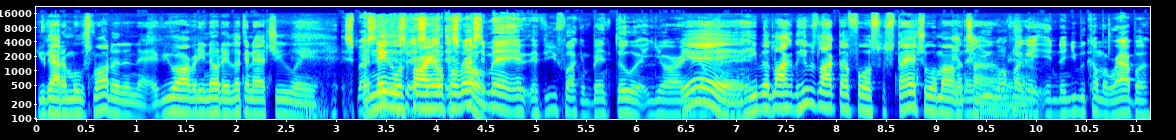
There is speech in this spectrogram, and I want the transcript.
you got to move smarter than that. If you already know they're looking at you and Especially, nigga was probably on especially, man, if, if you fucking been through it and you already, yeah, he been locked he was locked up for a substantial amount and of then time. you motherfucking, and then you become a rapper,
